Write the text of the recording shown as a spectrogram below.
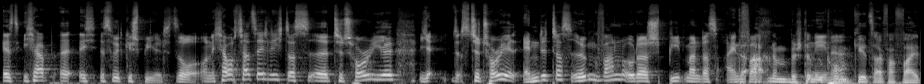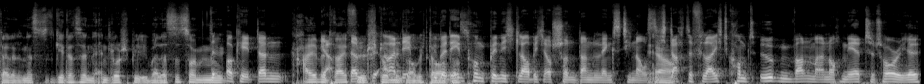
Es, ich habe, äh, es wird gespielt. So, und ich habe auch tatsächlich das äh, Tutorial. Ja, das Tutorial endet das irgendwann oder spielt man das einfach? Ab einem bestimmten nee, ne? Punkt geht es einfach weiter, dann ist, geht das in ein Endlosspiel über. Das ist so eine okay, dann, halbe, ja, dreiviertel Stunde, glaube ich, dauert Über den das. Punkt bin ich, glaube ich, auch schon dann längst hinaus. Ja. Ich dachte, vielleicht kommt irgendwann mal noch mehr Tutorial,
